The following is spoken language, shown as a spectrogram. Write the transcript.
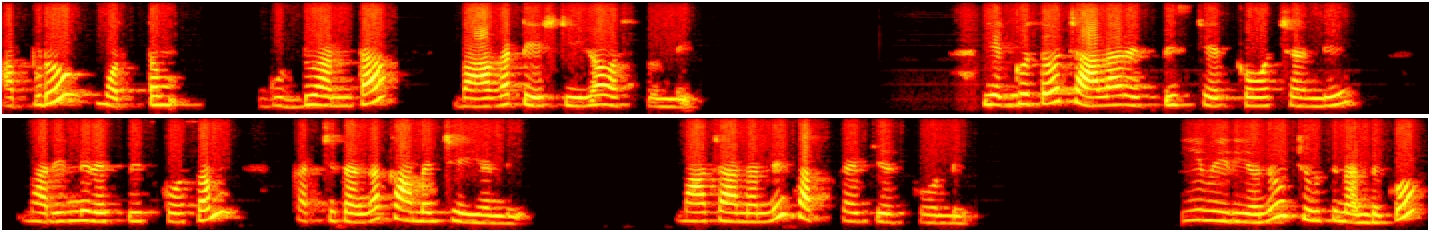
అప్పుడు మొత్తం గుడ్డు అంతా బాగా టేస్టీగా వస్తుంది. ఎగ్గుతో చాలా రెసిపీస్ చేసుకోవచ్చండి. మరిన్ని రెసిపీస్ కోసం ఖచ్చితంగా కామెంట్ చేయండి. మా ఛానల్ని సబ్స్క్రైబ్ చేసుకోండి. ఈ వీడియోను చూసినందుకు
